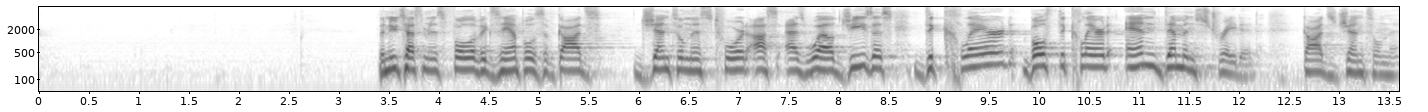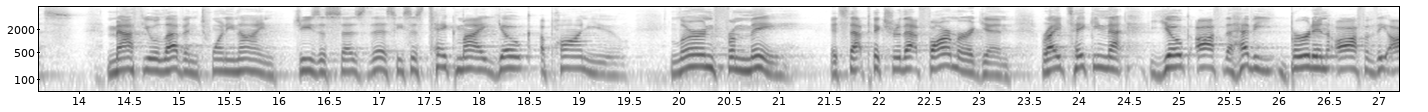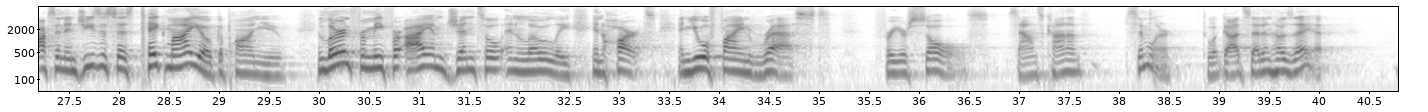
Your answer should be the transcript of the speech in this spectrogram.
The New Testament is full of examples of God's gentleness toward us as well. Jesus declared, both declared and demonstrated God's gentleness. Matthew 11, 29, Jesus says this He says, Take my yoke upon you, learn from me. It's that picture of that farmer again, right? Taking that yoke off, the heavy burden off of the oxen. And Jesus says, Take my yoke upon you. Learn from me, for I am gentle and lowly in heart, and you will find rest for your souls. Sounds kind of similar to what God said in Hosea.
